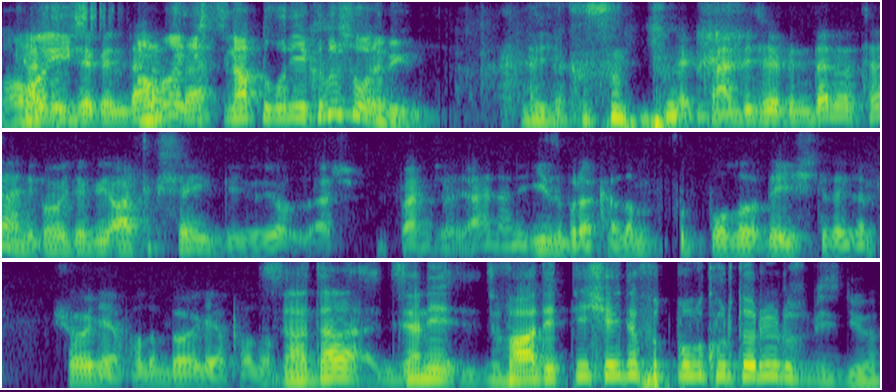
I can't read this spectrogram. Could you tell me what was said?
Ama, kendi is- cebinden ama öte, istinat duvarı yıkılır sonra bir gün. E, yıkılsın. ya kendi cebinden öte hani böyle bir artık şey giriyorlar bence. Yani hani iz bırakalım, futbolu değiştirelim, şöyle yapalım, böyle yapalım. Zaten yani vaat ettiği şeyde futbolu kurtarıyoruz biz diyor.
